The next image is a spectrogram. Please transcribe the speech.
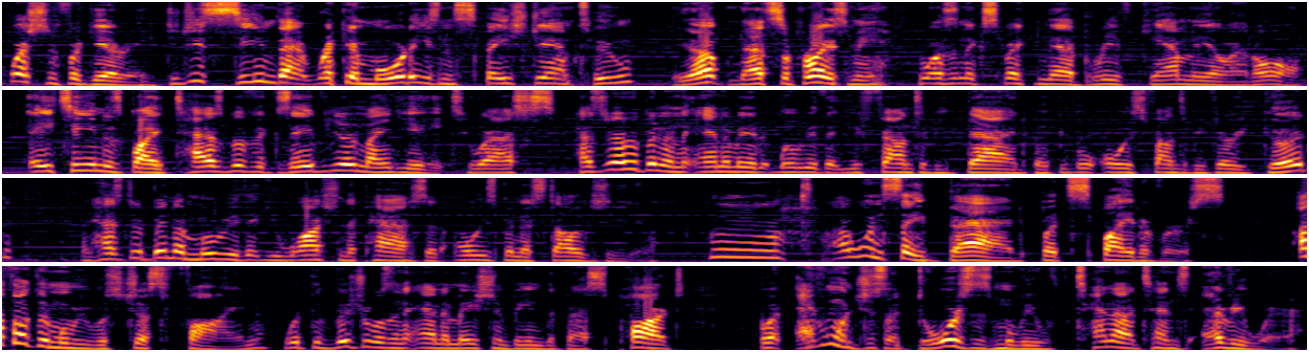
Question for Gary. Did you see that Rick and Morty's in Space Jam 2? Yep, that surprised me. Wasn't expecting that brief cameo at all. 18 is by Tasbeth Xavier 98, who asks, Has there ever been an animated movie that you found to be bad, but people always found to be very good? And has there been a movie that you watched in the past that always been nostalgic to you? Hmm, I wouldn't say bad, but Spider-Verse. I thought the movie was just fine, with the visuals and animation being the best part, but everyone just adores this movie with 10 out of 10s everywhere.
